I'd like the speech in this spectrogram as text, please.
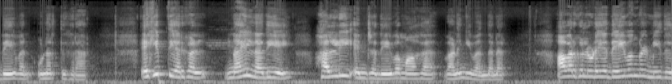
தேவன் உணர்த்துகிறார். எகிப்தியர்கள் நைல் நதியை ஹல்லி என்ற தெய்வமாக வணங்கி வந்தனர். அவர்களுடைய தெய்வங்கள் மீது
